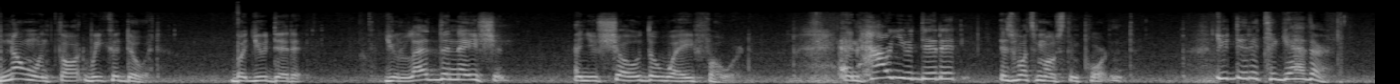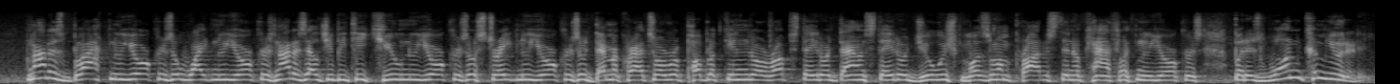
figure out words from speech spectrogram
No one thought we could do it, but you did it. You led the nation and you showed the way forward. And how you did it is what's most important. You did it together. Not as black New Yorkers or white New Yorkers, not as LGBTQ New Yorkers or straight New Yorkers or Democrats or Republicans or upstate or downstate or Jewish, Muslim, Protestant or Catholic New Yorkers, but as one community,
